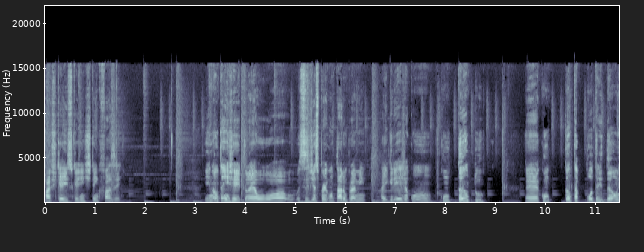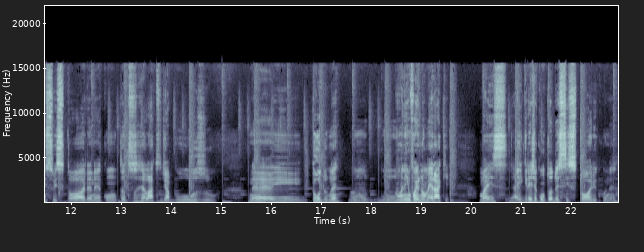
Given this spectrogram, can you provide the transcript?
Acho que é isso que a gente tem que fazer. E não tem jeito, né? O, o, esses dias perguntaram para mim, a igreja com, com tanto é, com tanta podridão em sua história, né? Com tantos relatos de abuso, né? E tudo, né? Não, não nem vou enumerar aqui. Mas a igreja com todo esse histórico, né?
